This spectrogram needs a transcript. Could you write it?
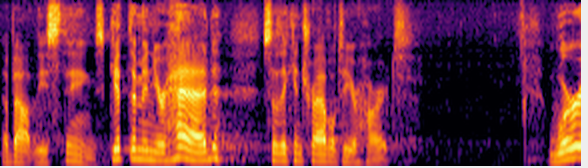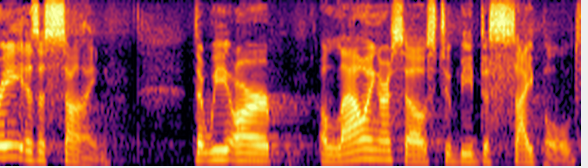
about these things. Get them in your head so they can travel to your heart. Worry is a sign that we are allowing ourselves to be discipled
